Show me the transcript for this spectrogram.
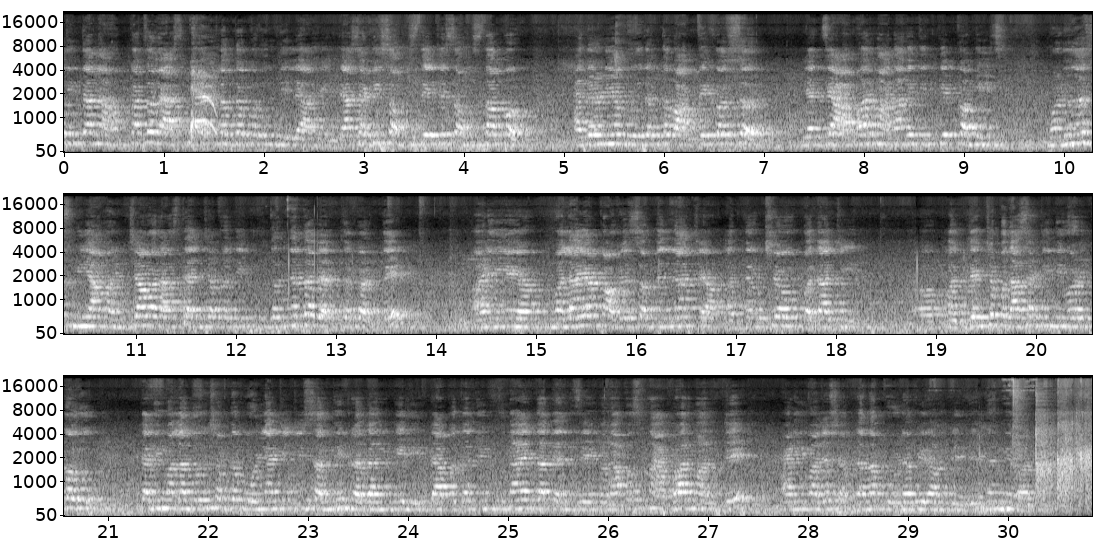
आणि हक्काचं व्यासपीठ उपलब्ध करून दिले आहे. त्यासाठी संस्थेचे संस्थापक आदरणीय गुरुदत्त वागतेकर सर यांचे आभार मानावे तितके कमीच. म्हणूनच मी या मंचावर आज त्यांच्या प्रती कृतज्ञता व्यक्त करते. आणि मला या काव्य संमेलनाच्या अध्यक्षपदाची अ, अध्यक्षपदासाठी निवड करून त्यांनी मला दोन शब्द बोलण्याची जी संधी प्रदान केली त्याबद्दल मी पुन्हा एकदा त्यांचे मनापासून आभार मानते. आणि माझ्या शब्दांना पूर्णविराम देते. धन्यवाद.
